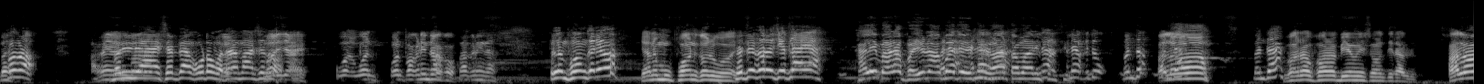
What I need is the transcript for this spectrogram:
પકડો. હવે મરી જાય, શબ્દ ખોટો વધારે મારશે મરી જાય. ફોન- ફોન- ફોન પકડી નાખો પકડી નાખ. પેલા ફોન કર્યો એને હું ફોન કરું હવે કેટલે કરો કેટલા આયા ખાલી મારા ભાઈઓ ના આવવા એટલી વાત તમારી પાસે હેલો બંધા કીધું, બંધ થા, હલો? બંધ થા. ભરો ભરો બે મિનિટ શાંતિ રાખજો. હલો?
